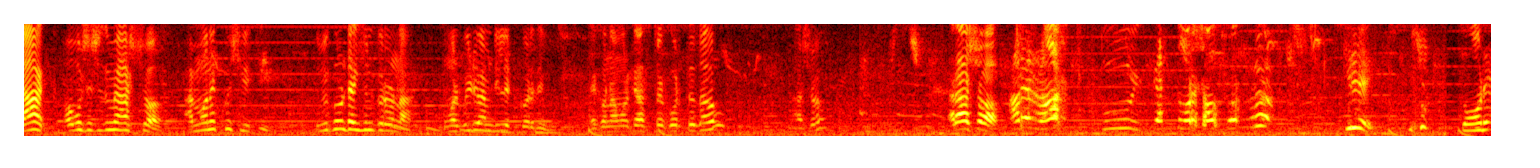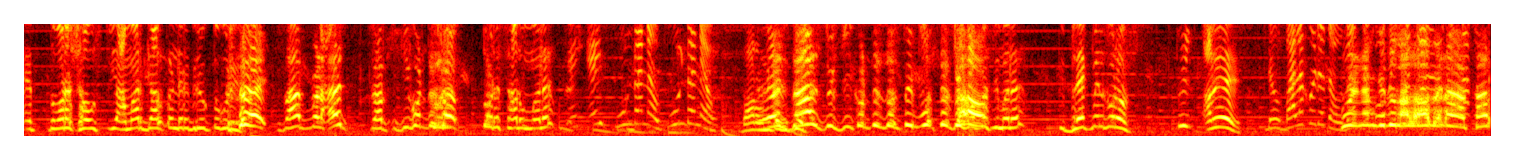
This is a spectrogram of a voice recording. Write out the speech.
যাক অবশেষে তুমি আসছো। আমি অনেক খুশি হয়েছি। তুমি কোনো টেনশন করো না। তোমার ভিডিও আমি ডিলিট করে দেবো। এখন আমার কাজটা করতে দাও। আসো। আরে আসো। আরে রাখ তুই এত বড় সাহস তোর পুরো। কিরে তোর এত বড় সাহস তুই আমার গার্লফ্রেন্ডের বিরক্ত করিস সাত বেড়া তুই কি করতেছ তোর সারুম মানে? এই এই ফোনটা নাও ফোনটা নাও। দাঁড়াও স্যার তুই কি করতেছ তুই বুঝতেছ করতেছি মানে? তুই ব্ল্যাকমেল করস? তুই আরে! দাও বালা করে দাও তোর নাম কিন্তু ভালো হবে না স্যার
